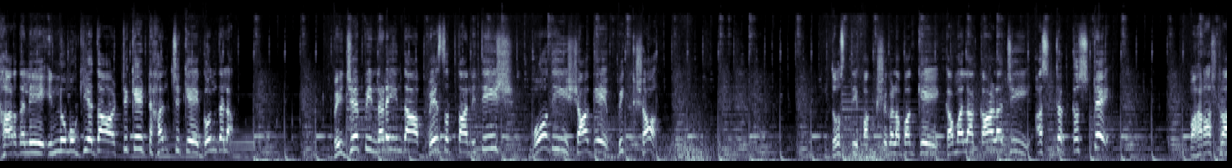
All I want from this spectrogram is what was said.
ಬಿಹಾರದಲ್ಲಿ ಇನ್ನು ಮುಗಿಯದ ಟಿಕೆಟ್ ಹಂಚಿಕೆ ಗೊಂದಲ. ಬಿಜೆಪಿ ನಡೆಯಿಂದ ಬೇಸತ್ತ ನಿತೀಶ್, ಮೋದಿ ಶಾಗೆ ಬಿಗ್ ಶಾಕ್. ದೋಸ್ತಿ ಪಕ್ಷಗಳ ಬಗ್ಗೆ ಕಮಲ ಕಾಳಜಿ ಅಷ್ಟಕ್ಕಷ್ಟೇ. ಮಹಾರಾಷ್ಟ್ರ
